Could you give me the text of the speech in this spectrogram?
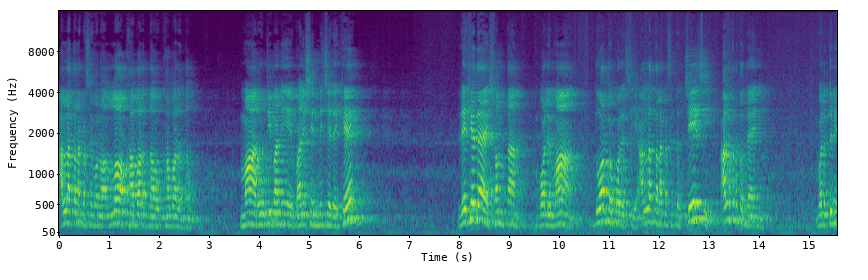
আল্লাহ তালা কাছে বলো, আল্লাহ, খাবার দাও খাবার দাও। মা রুটি বানিয়ে বালিশের নিচে রেখে রেখে দেয় সন্তান, বলে, মা, দোয়া তো করেছি, আল্লাহ তালা কাছে তো চেয়েছি, আল্লাহ তালা তো দেয়নি। বলে, তুমি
